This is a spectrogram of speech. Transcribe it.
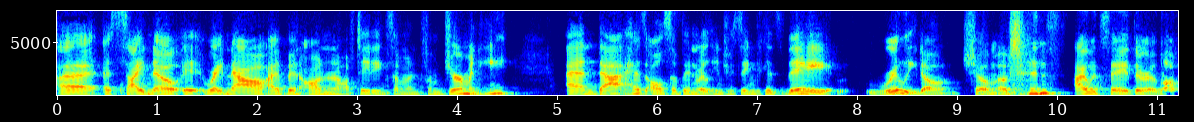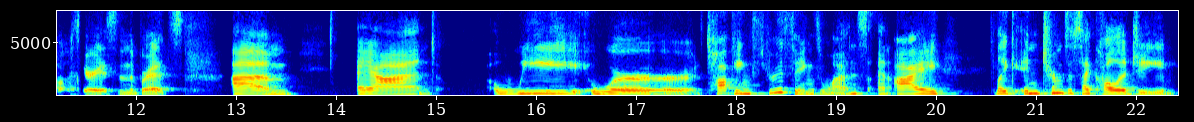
a, a side note it, right now i've been on and off dating someone from germany and that has also been really interesting because they really don't show emotions. I would say they're a lot more serious than the brits. Um, and we were talking through things once and i like in terms of psychology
